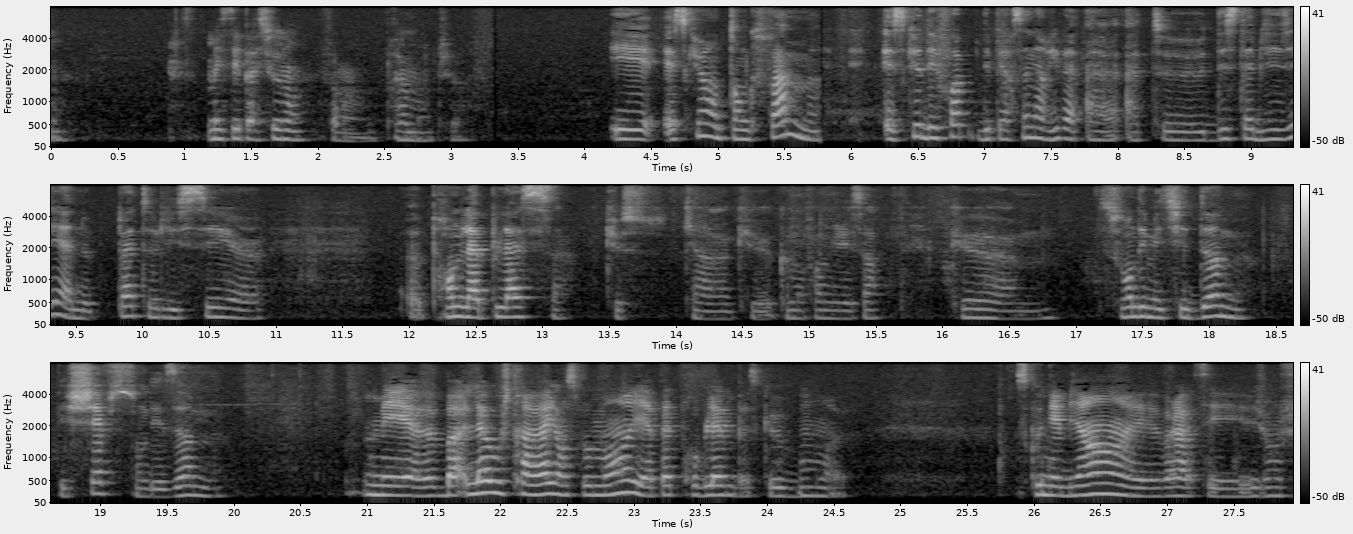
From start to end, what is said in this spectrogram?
mais c'est passionnant, enfin vraiment, tu vois. Et est-ce que en tant que femme, est-ce que des fois des personnes arrivent à, à- à te déstabiliser, à ne pas te laisser euh, prendre la place que, que comment formuler ça? Que souvent des métiers d'hommes, les chefs sont des hommes. Mais euh, bah, là où je travaille en ce moment, il n'y a pas de problème parce que bon, euh, on se connaît bien et voilà, c'est des gens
